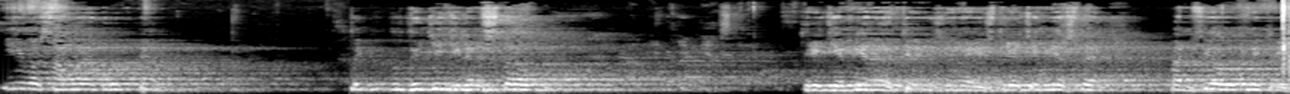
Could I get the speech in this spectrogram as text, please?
И в основной группе победителем стал Третье извиняюсь, третье место Панфилов Дмитрий.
